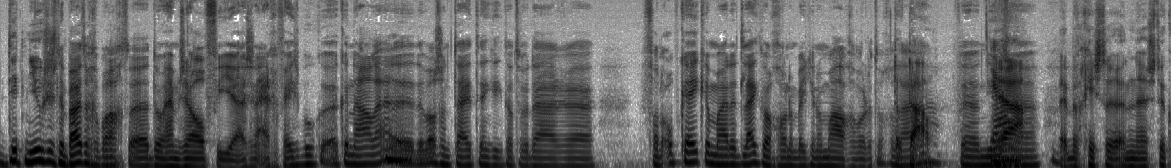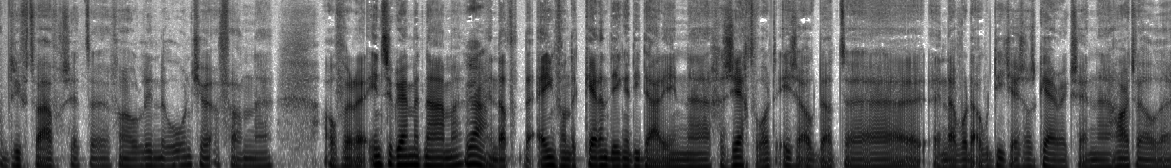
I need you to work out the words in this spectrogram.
dit nieuws is naar buiten gebracht eh, door hemzelf via zijn eigen Facebook-kanaal. hè. Mm. Er was een tijd, denk ik, dat we daar eh, van opkeken. Maar het lijkt wel gewoon een beetje normaal geworden, toch? Totaal. Niet, Ja. eh, We hebben gisteren een eh, stuk op 3 voor 12 gezet eh, van Linde Hoorntje van, eh, over Instagram met name. Ja. En dat de, een van de kerndingen die daarin eh, gezegd wordt, is ook dat, eh, en daar worden ook DJ's als Garrix en eh, Hardwell eh,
